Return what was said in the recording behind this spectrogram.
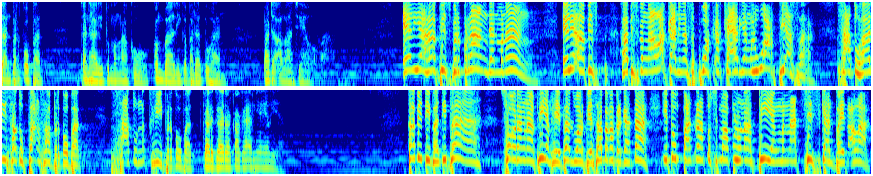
dan bertobat. Dan hari itu mengaku kembali kepada Tuhan. Pada Allah Jehovah. Elia habis berperang dan menang. Elia habis habis mengalahkan dengan sebuah KKR yang luar biasa. Satu hari satu bangsa bertobat. Satu negeri bertobat gara-gara KKR-nya Elia. Tapi tiba-tiba seorang nabi yang hebat luar biasa bahkan berkata, itu 450 nabi yang menajiskan bait Allah.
